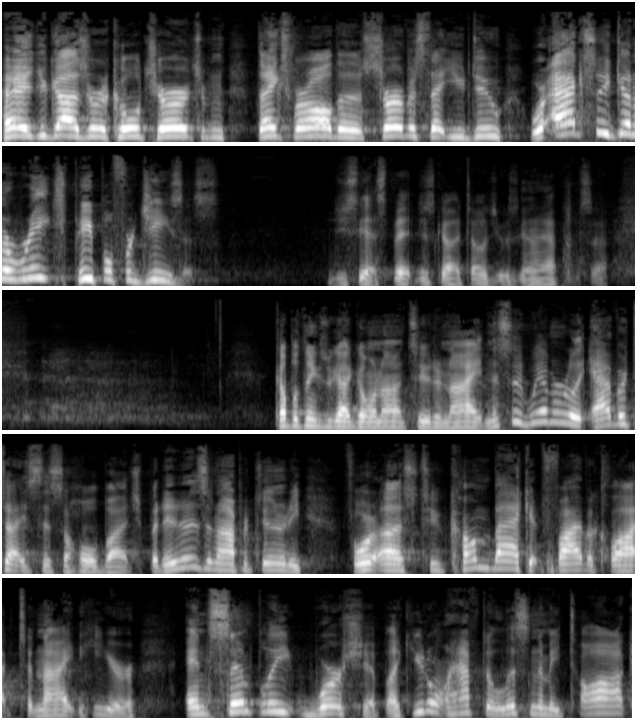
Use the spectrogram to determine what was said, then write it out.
"Hey, you guys are a cool church and thanks for all the service that you do." We're actually gonna reach people for Jesus. Did you see that spit? Just God told you it was gonna happen. So. Couple things we got going on too tonight, and this is we haven't really advertised this a whole bunch, but it is an opportunity for us to come back at 5 o'clock tonight here and simply worship. Like, you don't have to listen to me talk.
